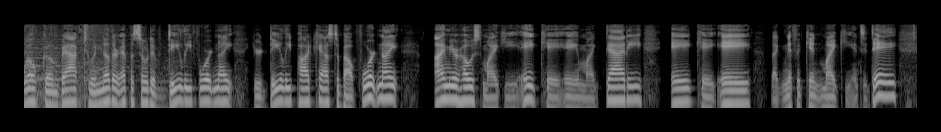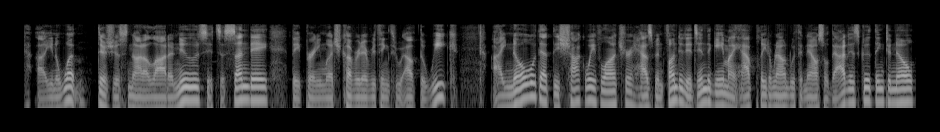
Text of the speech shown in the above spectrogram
Welcome back to another episode of Daily Fortnite, your daily podcast about Fortnite. I'm your host, Mikey, aka Mike Daddy, aka Magnificent Mikey. And today, uh, you know what? There's just not a lot of news. It's a Sunday. They pretty much covered everything throughout the week. I know that the Shockwave launcher has been funded. It's in the game. I have played around with it now, so that is a good thing to know.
